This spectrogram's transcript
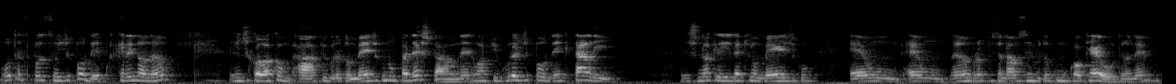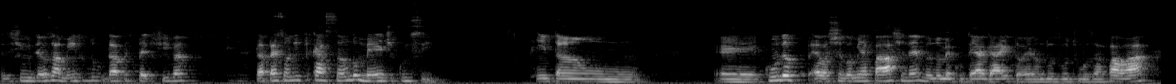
outras posições de poder, porque querendo ou não, a gente coloca a figura do médico num pedestal, né? Uma figura de poder que está ali. A gente não acredita que o médico é um, é um, é um profissional, um servidor como qualquer outro, né? Existe um endeusamento do, da perspectiva da personificação do médico em si. Então, é, quando eu, ela chegou a minha parte, né? Meu nome é com TH, então era um dos últimos a falar.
